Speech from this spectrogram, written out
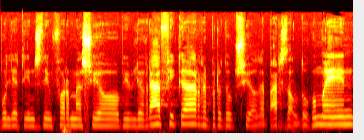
butlletins d'informació bibliogràfica, reproducció de parts del document,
